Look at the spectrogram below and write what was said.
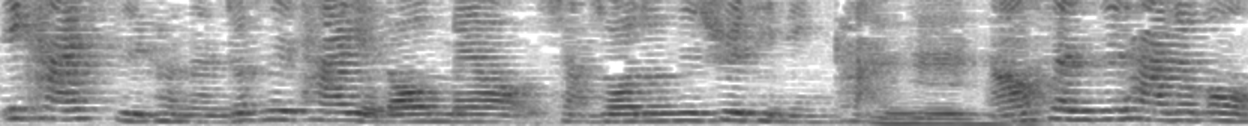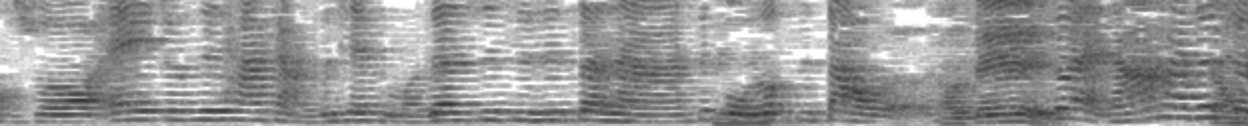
一开始可能就是他也都没有想说就是去听听看，嗯，然后甚至他就跟我说，哎，就是他讲这些什么认识失智症啊，这个我都知道了。好的，对，然后他就觉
